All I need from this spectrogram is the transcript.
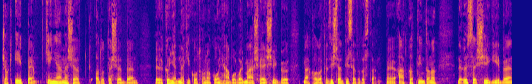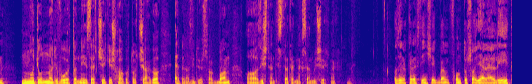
csak éppen kényelmesek adott esetben, könnyebb nekik otthon a konyhából vagy más helységből meghallgatni az Isten tiszteletet, aztán átkattintanak, de összességében nagyon nagy volt a nézettség és hallgatottsága ebben az időszakban az Isten tiszteleteknek, szentmiségnek azért a kereszténységben fontos a jelenlét,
